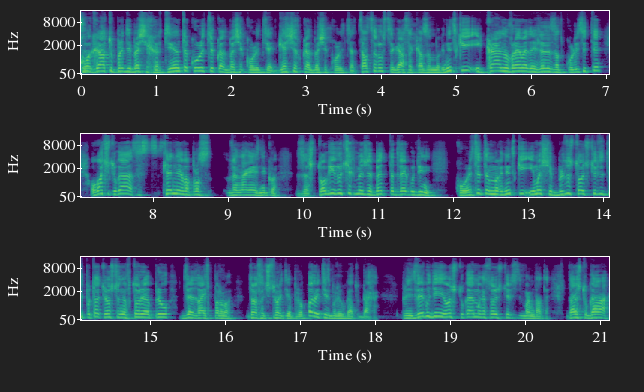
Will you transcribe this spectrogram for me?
Когато преди беше хартийната коалиция, която беше коалиция Гешев, която беше коалиция Цацаров, сега се казва Магнитски и крайно време е да излезе зад колисите. Обаче тогава с- следния въпрос веднага изниква. Защо ги ручихме жебетата две години? Коалицията Магнитски имаше близо 140 депутати още на 2 април 2021. Тоест на 4 април. Първите избори, когато бяха. Преди две години още тогава имаха 140 мандата. Даже тогава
